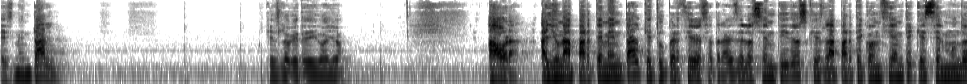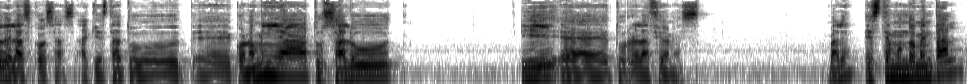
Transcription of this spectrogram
es mental, que es lo que te digo yo. Ahora, hay una parte mental que tú percibes a través de los sentidos, que es la parte consciente, que es el mundo de las cosas. Aquí está tu eh, economía, tu salud y eh, tus relaciones. ¿Vale? Este mundo mental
